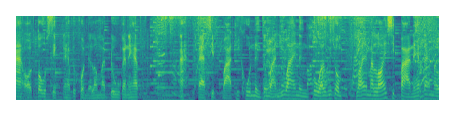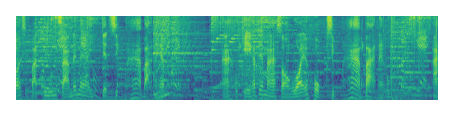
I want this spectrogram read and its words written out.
5 ออโต้10 นะครับ ทุกคนเดี๋ยวเรามาดูกันนะครับอะ80 บาทที่คูณ 1 จังหวะนี้วาย1ตัวคุณผู้ชมร้อยมา 110 บาทนะครับ ได้มา 110 บาทคูณ 3 ได้มาอีก 75 บาทนะครับ อะโอเคครับได้มา 265 บาทนะครับอะ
